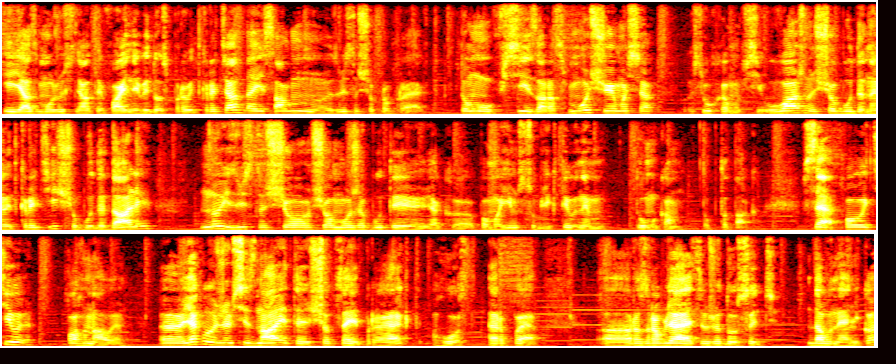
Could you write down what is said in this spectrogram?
і я зможу зняти файний відос про відкриття, да і сам, звісно, що про проект. Тому всі зараз вмощуємося, слухаємо всі уважно, що буде на відкритті, що буде далі. Ну і звісно, що, що може бути як е, по моїм суб'єктивним думкам. Тобто так. Все, полетіли, погнали. Е, як ви вже всі знаєте, що цей проект Гост РП е, розробляється вже досить давненько,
